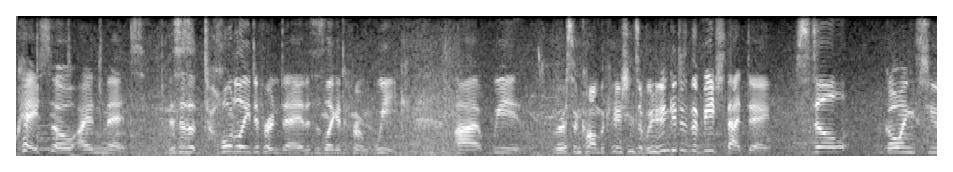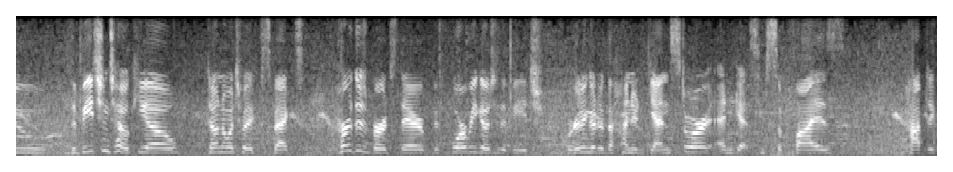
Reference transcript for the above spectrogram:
Okay, so I admit, this is a totally different day. This is like a different week. Uh, we, there were some complications, we didn't get to the beach that day. Still going to the beach in Tokyo, don't know what to expect. Heard there's birds there. Before we go to the beach, we're gonna go to the 100 yen store and get some supplies. Haptic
